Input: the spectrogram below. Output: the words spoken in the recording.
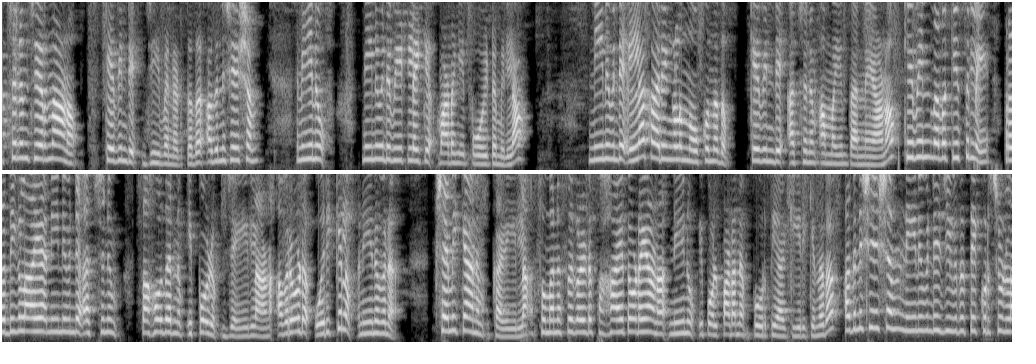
അച്ഛനും ചേർന്നാണ് കെവിന്റെ ജീവൻ എടുത്തത്. അതിനുശേഷം നീനു നീനുവിന്റെ വീട്ടിലേക്ക് മടങ്ങിപ്പോയിട്ടുമില്ല. നീനുവിന്റെ എല്ലാ കാര്യങ്ങളും നോക്കുന്നതും കെവിന്റെ അച്ഛനും അമ്മയും തന്നെയാണ്. കെവിൻ വധക്കേസിലെ പ്രതികളായ നീനുവിന്റെ അച്ഛനും സഹോദരനും ഇപ്പോഴും ജയിലിലാണ്. അവരോട് ഒരിക്കലും നീനുവിന് ക്ഷമിക്കാനും കഴിയില്ല. സുമനസ്സുകളുടെ സഹായത്തോടെയാണ് നീനു ഇപ്പോൾ പഠനം പൂർത്തിയാക്കിയിരിക്കുന്നത്. അതിനുശേഷം നീനുവിന്റെ ജീവിതത്തെക്കുറിച്ചുള്ള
